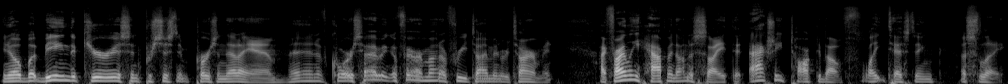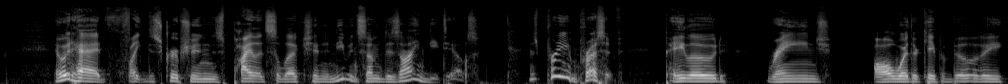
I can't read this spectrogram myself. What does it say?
You know, but being the curious and persistent person that I am, and of course having a fair amount of free time in retirement, I finally happened on a site that actually talked about flight testing a sleigh. Now, it had flight descriptions, pilot selection, and even some design details. It's pretty impressive. Payload, range, all weather capability,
